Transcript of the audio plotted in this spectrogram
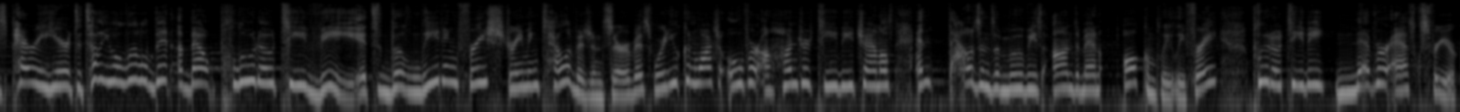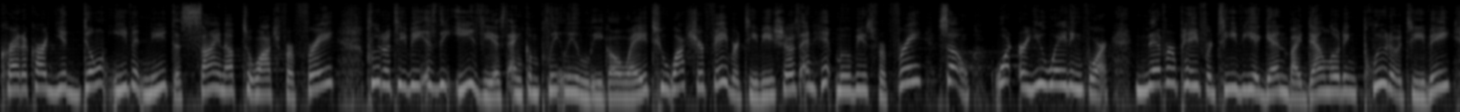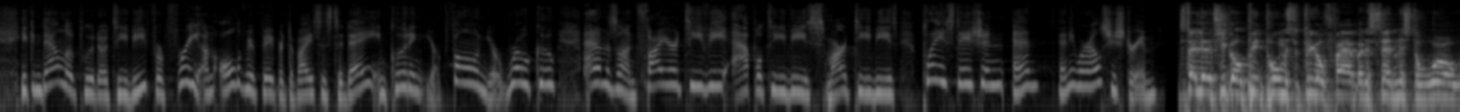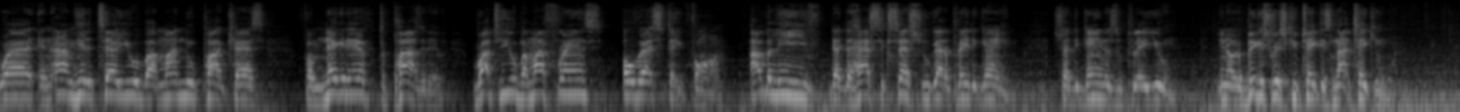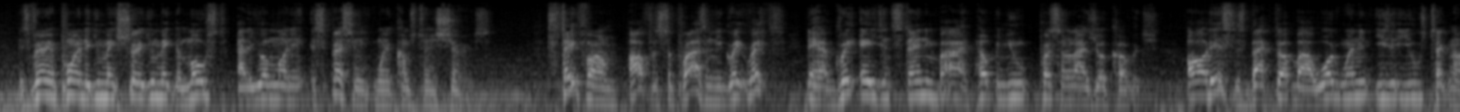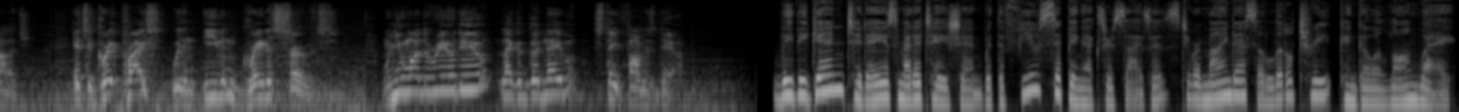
Guys, Perri here to tell you a little bit about Pluto TV. It's the leading free streaming television service where you can watch over 100 TV channels and thousands of movies on demand, all completely free. Pluto TV never asks for your credit card. You don't even need to sign up to watch for free. Pluto TV is the easiest and completely legal way to watch your favorite TV shows and hit movies for free. So, what are you waiting for? Never pay for TV again by downloading Pluto TV. You can download Pluto TV for free on all of your favorite devices today, including your phone, your Roku, Amazon Fire TV, Apple TV, smart TVs, PlayStation, and anywhere else you stream. Stay little Chico Pitbull, Mr. 305, better said Mr. Worldwide, and I'm here to tell you about my new podcast, From Negative to Positive, brought to you by my friends over at State Farm. I believe that to have success, you gotta play the game, so that the game doesn't play you. You know, the biggest risk you take is not taking one. It's very important that you make sure that you make the most out of your money, especially when it comes to insurance. State Farm offers surprisingly great rates. They have great agents standing by helping you personalize your coverage. All this is backed up by award winning, easy to use technology. It's a great price with an even greater service. When you want the real deal, like a good neighbor, State Farm is there. We begin today's meditation with a few sipping exercises to remind us a little treat can go a long way.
